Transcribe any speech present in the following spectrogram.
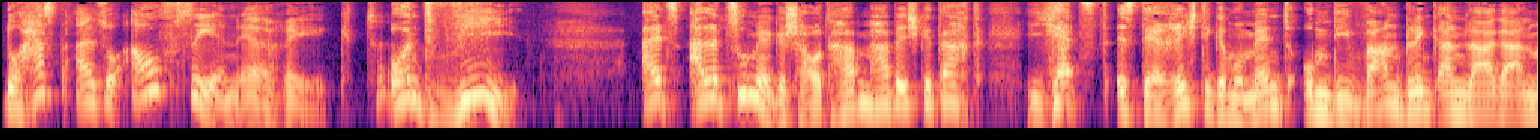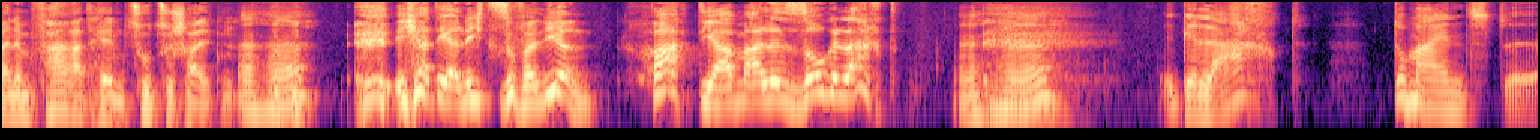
Du hast also Aufsehen erregt. Und wie? Als alle zu mir geschaut haben, habe ich gedacht, jetzt ist der richtige Moment, um die Warnblinkanlage an meinem Fahrradhelm zuzuschalten. Ich hatte ja nichts zu verlieren. Ha, die haben alle so gelacht. Gelacht? Du meinst äh,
